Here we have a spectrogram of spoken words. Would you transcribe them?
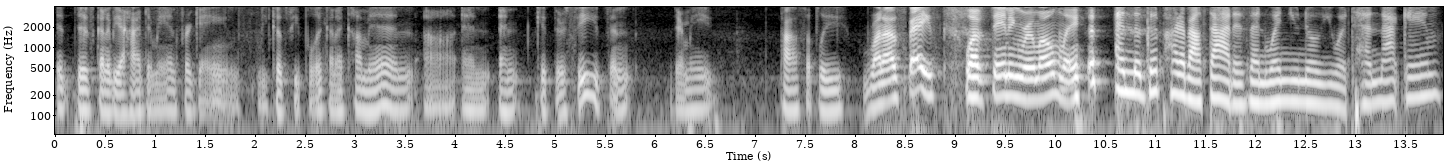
it, there's going to be a high demand for games because people are going to come in uh, and and get their seats, and there may possibly run out of space. We'll have standing room only. And the good part about that is then when you know you attend that game,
